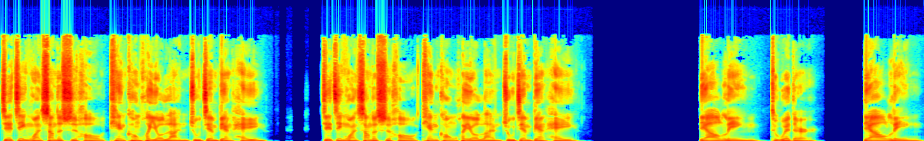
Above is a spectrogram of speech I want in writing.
接近晚上的时候，天空会由蓝逐渐变黑。接近晚上的时候，天空会由蓝逐渐变黑。凋零 to wither，凋零，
